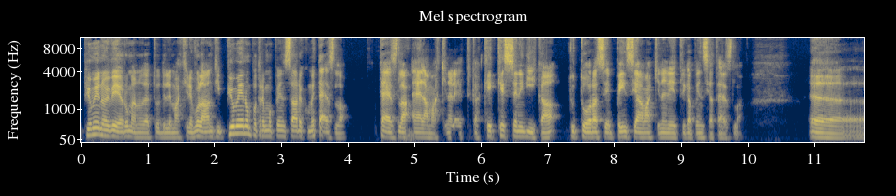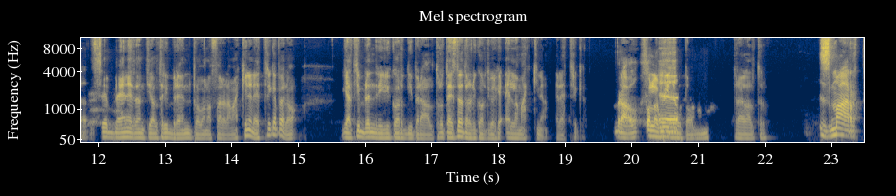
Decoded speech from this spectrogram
più o meno è vero, mi hanno detto delle macchine volanti. Più o meno potremmo pensare come Tesla. Tesla è la macchina elettrica. Che, che se ne dica, tuttora se pensi alla macchina elettrica, pensi a Tesla. Eh, Sebbene tanti altri brand provano a fare la macchina elettrica, però gli altri brand li ricordi per altro. Tesla te lo ricordi perché è la macchina elettrica. bravo. Con la guida Eh, autonoma, tra l'altro. Smart,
